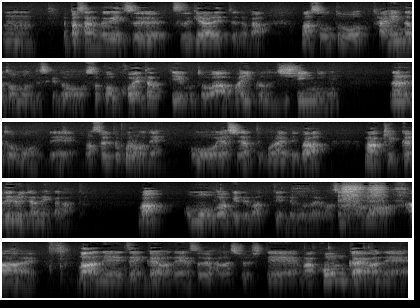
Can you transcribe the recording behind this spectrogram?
うん。やっぱ3ヶ月続けられるっていうのが、まあ相当大変だと思うんですけど、そこを超えたっていうことは、まあ一個の自信に、ね、なると思うんで、まあそういうところをね、こう養ってもらえれば、まあ結果出るんじゃねえかなと。まあ思うわけでバッテンでございますけども、はい。まあね、前回はね、そういう話をして、まあ今回はね、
